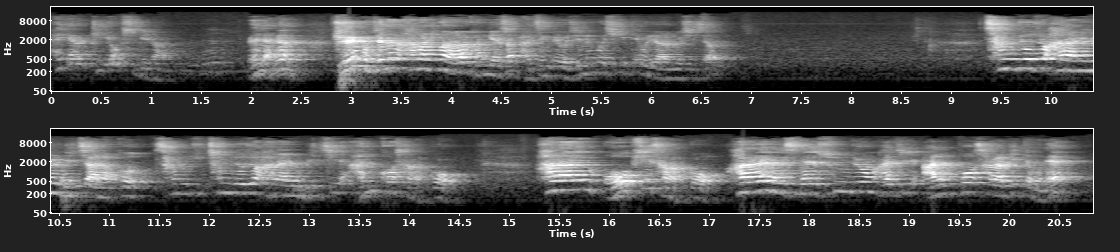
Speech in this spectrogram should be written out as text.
해결할 길이 없습니다. 왜냐하면 죄의 문제는 하나님과 나와의 관계에서 발생되어지는 것이기 때문이라는 것이죠. 창조주 하나님을 믿지 않았고 창조주 하나님을 믿지 않고 살았고 하나님 없이 살았고 하나님의 말씀에 순종하지 않고 살았기 때문에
